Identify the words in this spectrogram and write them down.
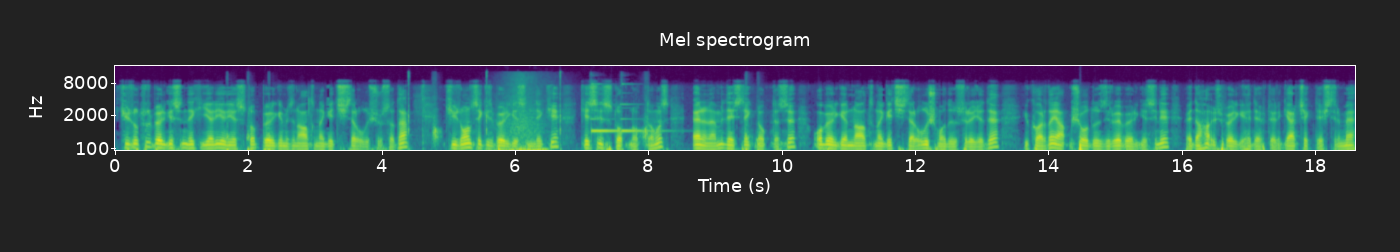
230 bölgesindeki yarı yarıya stop bölgemizin altına geçişler oluşursa da 218 bölgesindeki kesin stop noktamız en önemli destek noktası. O bölgenin altına geçişler oluşmadığı sürece de yukarıda yapmış olduğu zirve bölgesini ve daha üst bölge hedefleri gerçekleştirme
